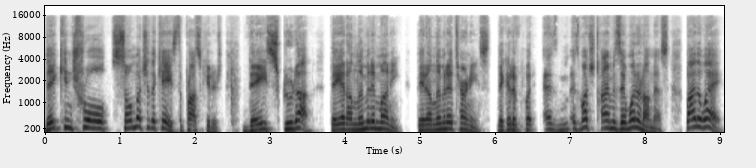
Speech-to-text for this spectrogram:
They control so much of the case. The prosecutors they screwed up. They had unlimited money. They had unlimited attorneys. They could have put as as much time as they wanted on this. By the way,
